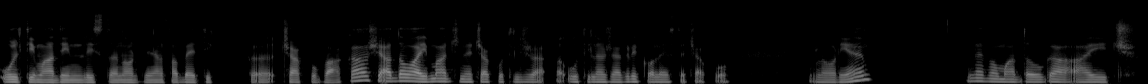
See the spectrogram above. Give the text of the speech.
ultima din listă în ordine alfabetic, cea cu vaca și a doua imagine, cea cu utilaje agricole, este cea cu glorie. Le vom adăuga aici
